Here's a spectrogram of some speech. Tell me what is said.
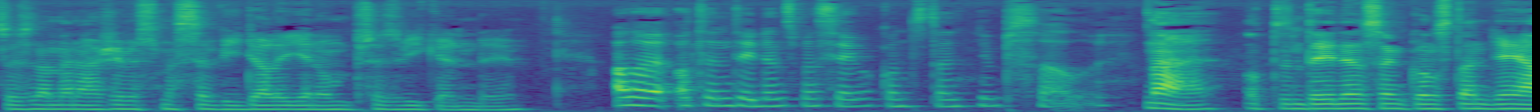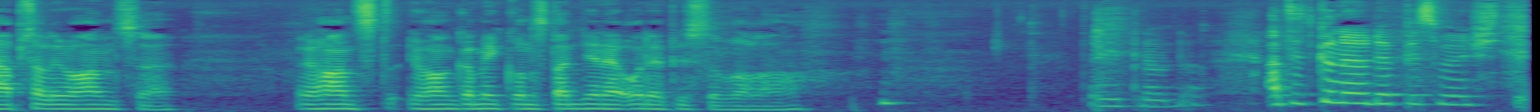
Což znamená, že my jsme se výdali jenom přes víkendy. Ale o ten týden jsme si jako konstantně psali. Ne, o ten týden jsem konstantně já psal Johance. Johan, Johanka mi konstantně neodepisovala. To je pravda. A teďko neodepisuješ ty,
